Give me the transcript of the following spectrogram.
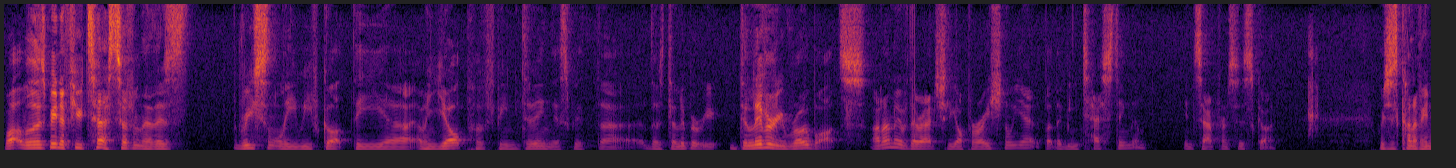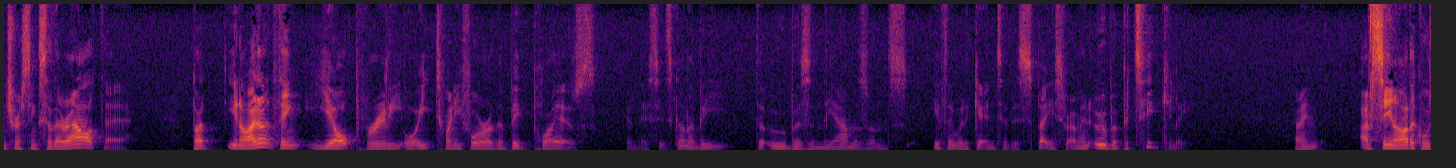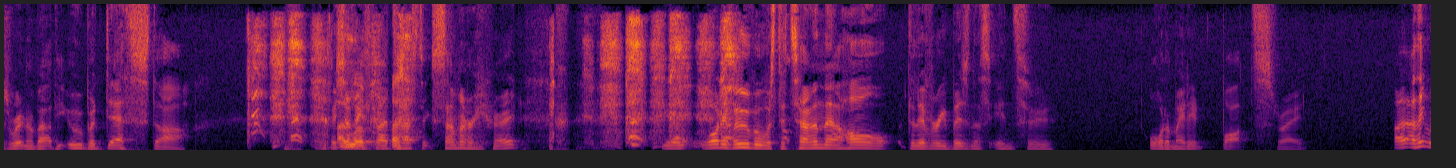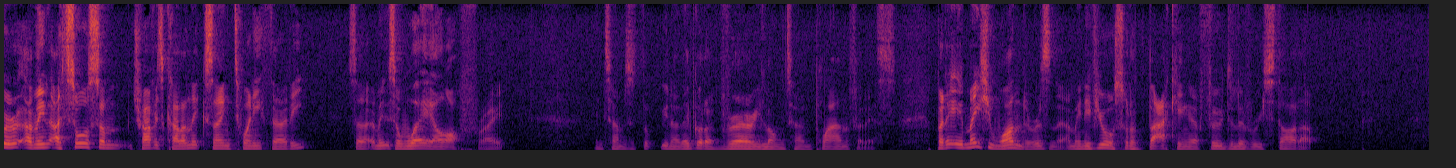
Well, well, there's been a few tests, haven't there? There's recently we've got the. Uh, I mean, Yelp have been doing this with uh, those delivery delivery robots. I don't know if they're actually operational yet, but they've been testing them in San Francisco, which is kind of interesting. So they're out there, but you know, I don't think Yelp really or Eat Twenty Four are the big players in this. It's going to be the Ubers and the Amazons if they were to get into this space. Right? I mean, Uber particularly. I mean, I've seen articles written about the Uber Death Star, which I, I love- is a fantastic summary, right? you know, what if Uber was to turn their whole delivery business into automated bots, right? I, I think we're. I mean, I saw some Travis Kalanick saying 2030, so I mean, it's a way off, right? In terms of the, you know, they've got a very long term plan for this, but it, it makes you wonder, isn't it? I mean, if you're sort of backing a food delivery startup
